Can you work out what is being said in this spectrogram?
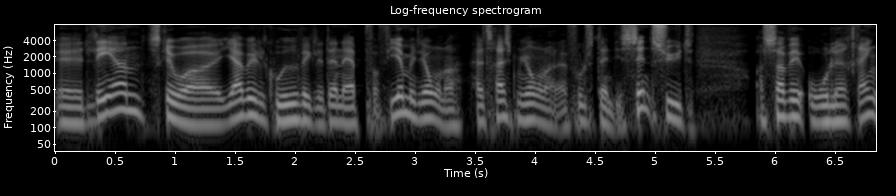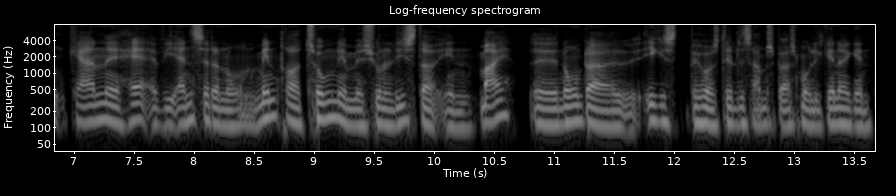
Øh, Leon skriver, jeg vil kunne udvikle den app for 4 millioner. 50 millioner er fuldstændig sindssygt. Og så vil Ole Ring gerne have, at vi ansætter nogle mindre tungnemme journalister end mig. Øh, nogen, der ikke behøver at stille det samme spørgsmål igen og igen.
